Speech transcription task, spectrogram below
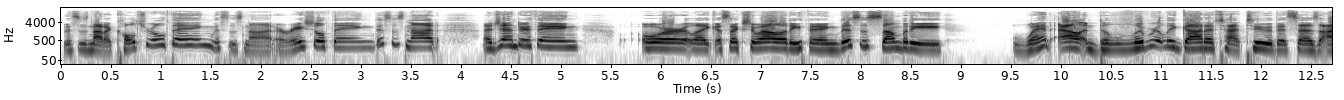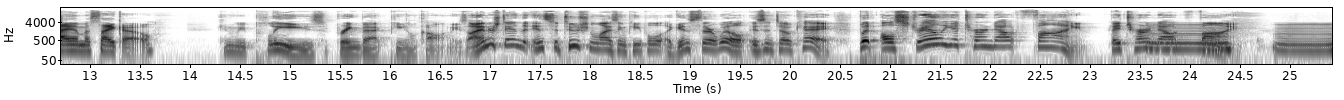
this is not a cultural thing, this is not a racial thing, this is not a gender thing or like a sexuality thing. This is somebody went out and deliberately got a tattoo that says I am a psycho. Can we please bring back penal colonies? I understand that institutionalizing people against their will isn't okay, but Australia turned out fine. They turned out fine. Hmm.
